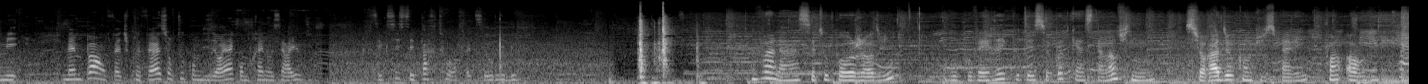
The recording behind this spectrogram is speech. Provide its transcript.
mais même pas en fait. Je préférais surtout qu'on me dise rien, qu'on me prenne au sérieux. Sexy, c'est partout en fait, c'est horrible. Voilà, c'est tout pour aujourd'hui. Vous pouvez réécouter ce podcast à l'infini sur radiocampusparis.org.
